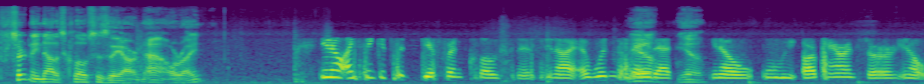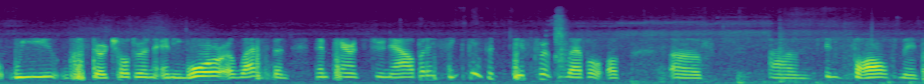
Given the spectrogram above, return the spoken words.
certainly not as close as they are now, right? You know, I think it's a different closeness. You know, I, wouldn't say Yeah, that yeah. you know we our parents or you know we loved our children any more or less than than parents do now. But I think there's a different level of of um, involvement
